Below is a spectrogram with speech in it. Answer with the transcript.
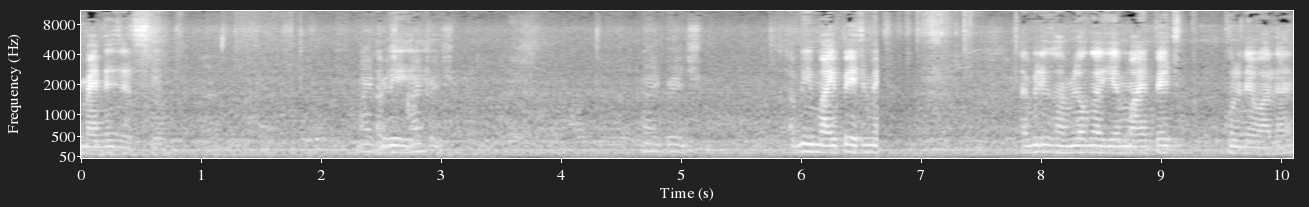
managers लोग। अभी-. अभी माई पेज में अभी देखो हम लोग का ये माई पेज खुलने वाला है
